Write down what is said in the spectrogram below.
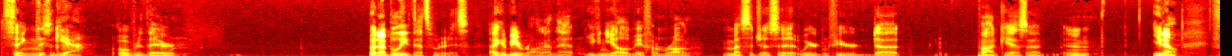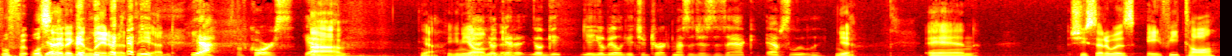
things Th- yeah. over there, but I believe that's what it is. I could be wrong on that. You can yell at me if I'm wrong. Message us at weird and feared dot podcast, and you know we'll we'll say Yeah. it again later at the end. Yeah. Of course. Yeah. Um, yeah, you can yell yeah, at me you'll there. get it. You'll get. Yeah, you'll be able to get your direct messages to Zach. Absolutely. Yeah. And she said it was eight feet tall,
